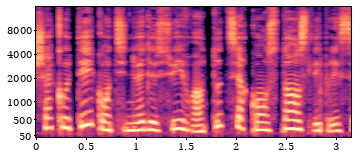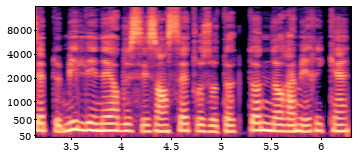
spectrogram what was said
Chacoté continuait de suivre en toutes circonstances les préceptes millénaires de ses ancêtres autochtones nord-américains.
